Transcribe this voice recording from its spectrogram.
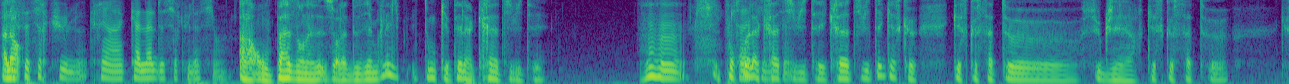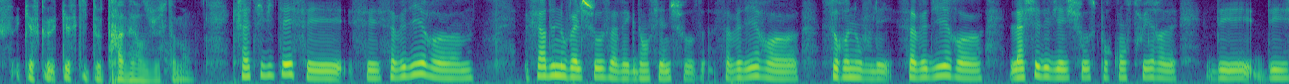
Alors- que ça circule, créer un canal de circulation. Alors on passe dans la- sur la deuxième clé, donc qui était la créativité. Pourquoi la créativité? Créativité, qu'est-ce que qu'est-ce que ça te suggère? Qu'est-ce que ça te qu'est-ce que qu'est-ce qui te traverse justement? Créativité, c'est, c'est, ça veut dire euh, faire de nouvelles choses avec d'anciennes choses. Ça veut dire euh, se renouveler. Ça veut dire euh, lâcher des vieilles choses pour construire des, des,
